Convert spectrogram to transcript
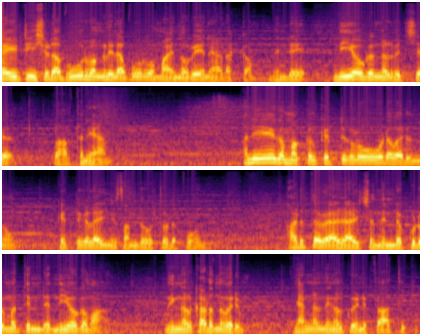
കൈ ടീഷയുടെ അപൂർവങ്ങളിൽ അപൂർവമായ നൊവേന അടക്കം നിന്റെ നിയോഗങ്ങൾ വെച്ച് പ്രാർത്ഥനയാണ്. അനേക മക്കൾ കെട്ടുകളോടെ വരുന്നു കെട്ടുകളഴിഞ്ഞ് സന്തോഷത്തോടെ പോകുന്നു. അടുത്ത വ്യാഴാഴ്ച നിന്റെ കുടുംബത്തിന്റെ നിയോഗമാണ്. നിങ്ങൾ കടന്നു വരും. ഞങ്ങൾ നിങ്ങൾക്ക് വേണ്ടി പ്രാർത്ഥിക്കും.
